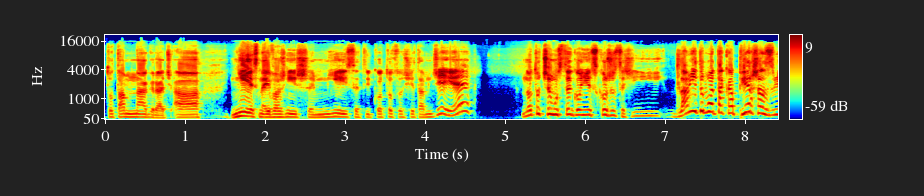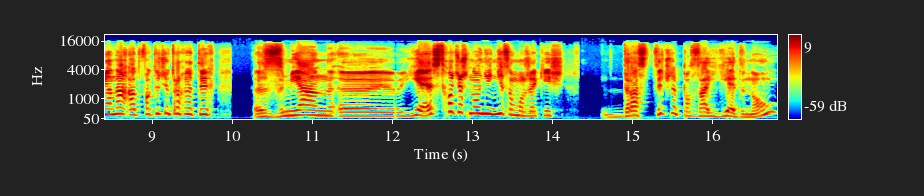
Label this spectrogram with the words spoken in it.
to tam nagrać, a nie jest najważniejsze miejsce, tylko to, co się tam dzieje, no to czemu z tego nie skorzystać? I dla mnie to była taka pierwsza zmiana, a faktycznie trochę tych zmian y, jest, chociaż no nie, nie są może jakieś drastyczne poza jedną, e,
